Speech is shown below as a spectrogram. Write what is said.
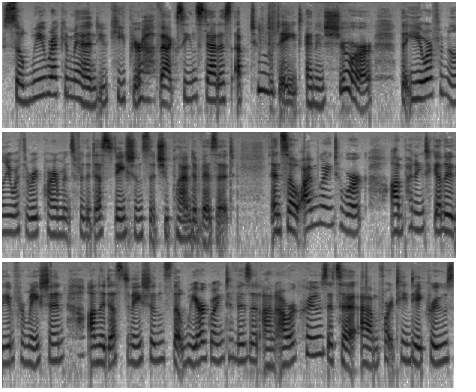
so we recommend you keep your vaccine status up to date and ensure that you are familiar with the requirements for the destinations that you plan to visit. And so I'm going to work on putting together the information on the destinations that we are going to visit on our cruise. It's a um, 14 day cruise,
